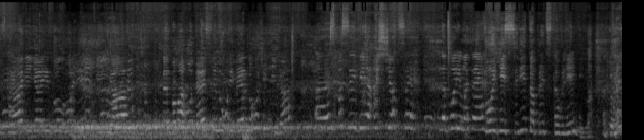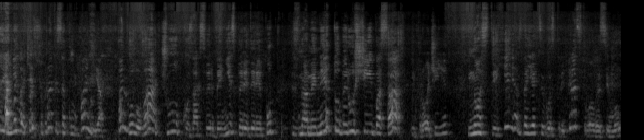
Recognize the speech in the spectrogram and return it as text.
Здравія і довголіття, благодесного і мирного життя. Е, спасибі, а що це? На дворі мете. То є світа представлення. До мене міла честь собратися компанія. Пан голова, чуб, козак Свербеніс, передерепуп, знаменито берущий баса і прочіє. Но стихія, здається, воспрепятствувала сьому.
